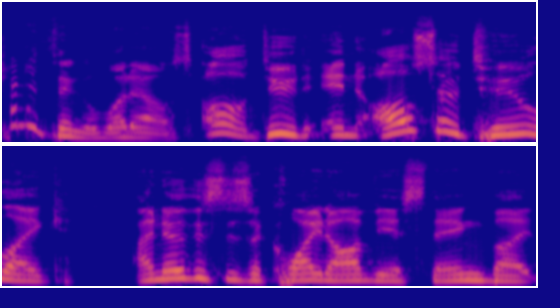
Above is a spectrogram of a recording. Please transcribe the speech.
trying to think of what else. Oh, dude, and also too, like I know this is a quite obvious thing, but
